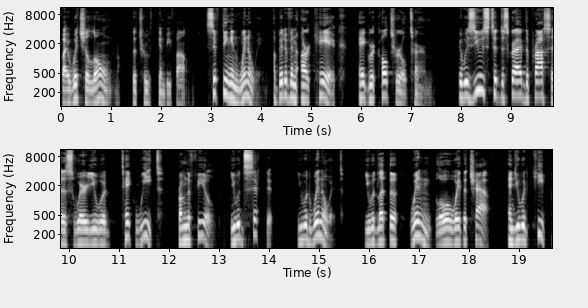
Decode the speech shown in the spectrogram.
by which alone the truth can be found. Sifting and winnowing, a bit of an archaic agricultural term. It was used to describe the process where you would take wheat from the field you would sift it. You would winnow it. You would let the wind blow away the chaff. And you would keep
